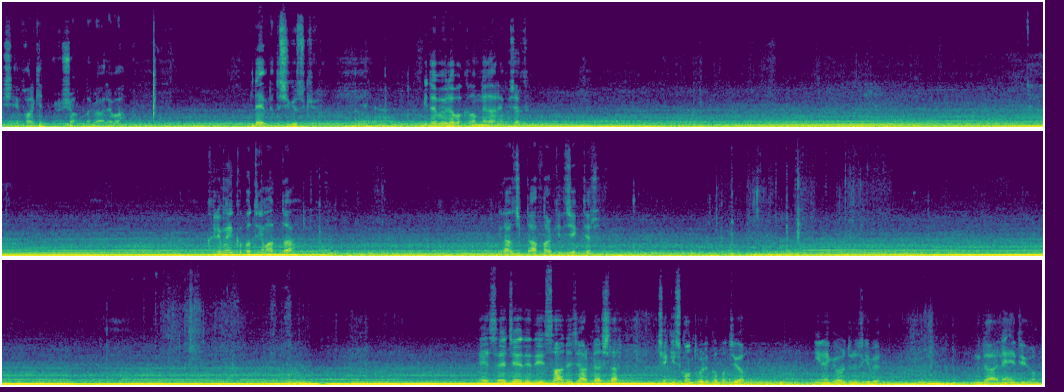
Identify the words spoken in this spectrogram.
bir şey fark etmiyor şu anda galiba. Devre dışı gözüküyor. Bir de böyle bakalım neler yapacak. Hatta. Birazcık daha fark edecektir. ESC dediği sadece arkadaşlar çekiş kontrolü kapatıyor. Yine gördüğünüz gibi müdahale ediyor.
